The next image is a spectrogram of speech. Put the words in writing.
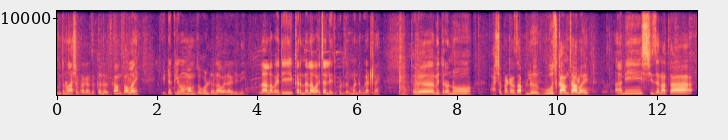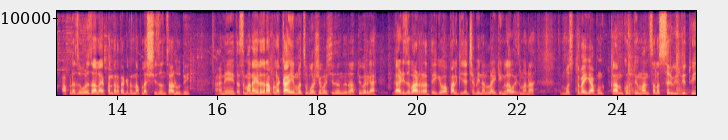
मित्रांनो अशा प्रकारचं कलरचं काम चालू आहे. ही टकली मामा आमचं होल्डर लावायला लागली ती. लालाबाई ते करणं लावायला चालले ते कुठं तर मंडप गाठलाय. तर मित्रांनो अशा प्रकारचं आपलं रोज काम चालू आहे. आणि सीझन आता आपला जवळच आला आहे पंधरा तारखेपासून आपला सीझन चालू होती आणि तसं म्हणायला गेलं तर आपला कायमच वर्षभर सीझन राहतोय बरं का. गाडीचं भाडं राहते किंवा पालखीच्या छबिनाला लाईटिंग लावायचं म्हणा. मस्तपैकी आपण काम करतोय माणसाला सर्व्हिस देतोय.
